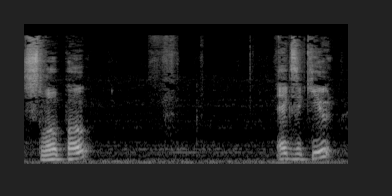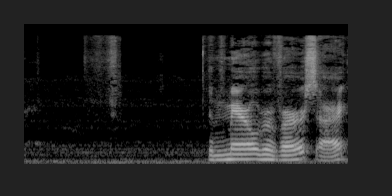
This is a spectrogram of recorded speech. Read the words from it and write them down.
Slowpoke. Exeggcute the Marill reverse. All right.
